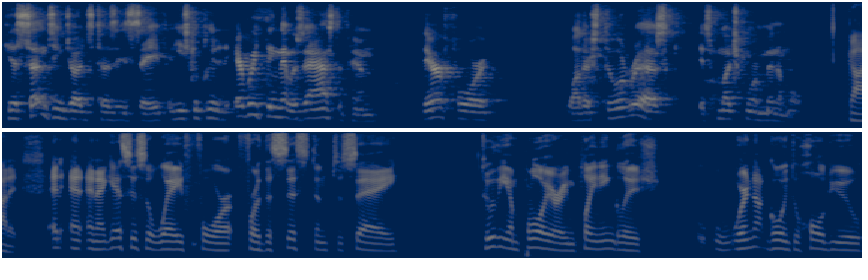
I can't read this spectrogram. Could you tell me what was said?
his sentencing judge says he's safe, and he's completed everything that was asked of him. Therefore, while there's still a risk, it's much more minimal. Got it. And, and and I guess it's a way for for the system to say to the employer in plain English, we're not going to hold you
